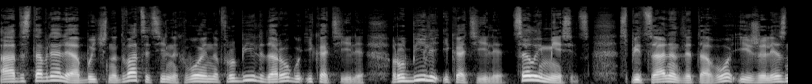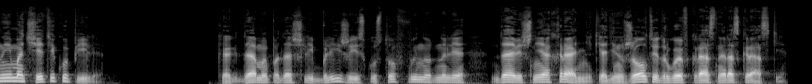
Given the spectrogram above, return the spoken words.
А доставляли обычно 20 сильных воинов, рубили дорогу и катили, рубили и катили, целый месяц. Специально для того и железные мачете купили. Когда мы подошли ближе, из кустов вынурнули давишние охранники, один в желтой, другой в красной раскраске.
